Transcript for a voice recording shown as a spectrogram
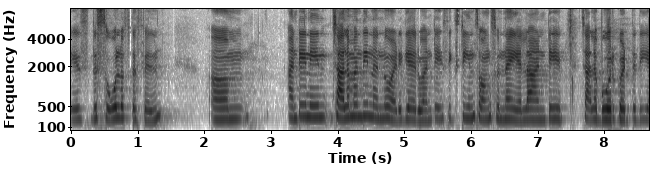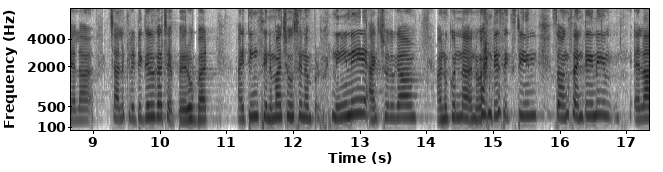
is the soul of the film అంటే నేను చాలామంది నన్ను అడిగారు అంటే సిక్స్టీన్ సాంగ్స్ ఉన్నాయి ఎలా అంటే చాలా బోర్ కొడుతుంది ఎలా చాలా క్రిటికల్గా చెప్పారు బట్ ఐ థింక్ సినిమా చూసినప్పుడు నేనే యాక్చువల్గా అనుకున్నాను అంటే సిక్స్టీన్ సాంగ్స్ అంటేనే ఎలా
